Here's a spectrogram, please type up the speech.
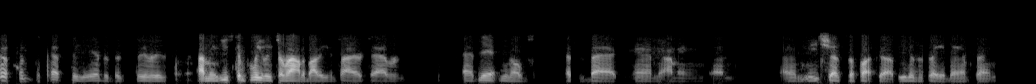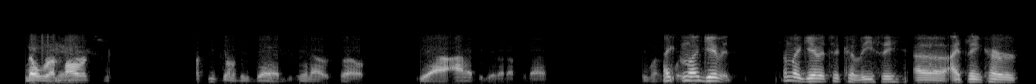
at the end of the series. I mean he's completely surrounded by the entire tavern, and Yeah. you know at his back, and I mean and and he shuts the fuck up. He doesn't say a damn thing. No remarks. He's gonna be dead, you know. So yeah, I have to give it up to that. He wins the I, I'm gonna give it. I'm gonna give it to Khaleesi. Uh, I think her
